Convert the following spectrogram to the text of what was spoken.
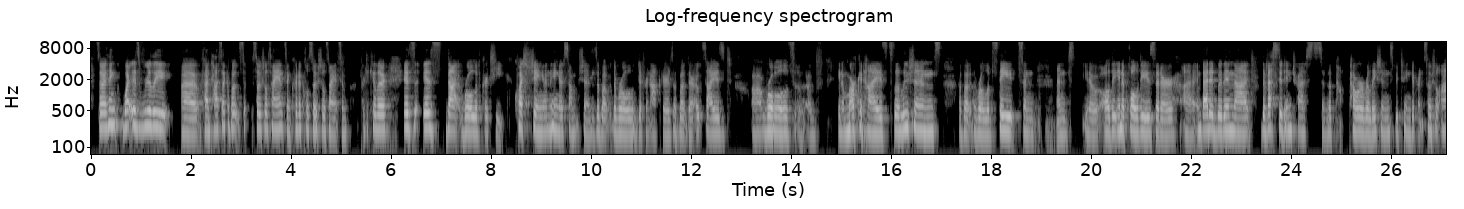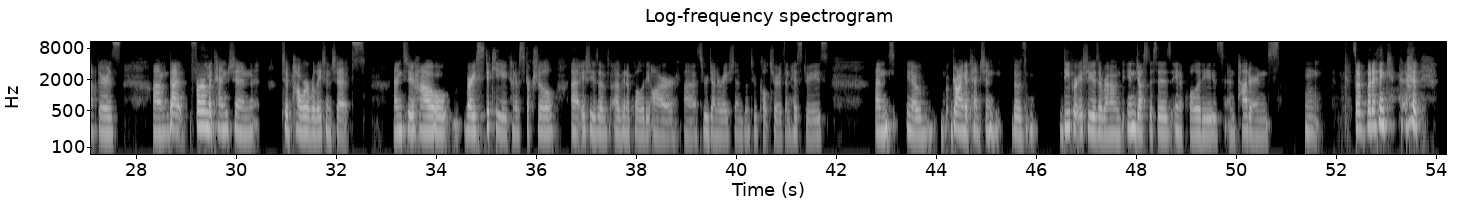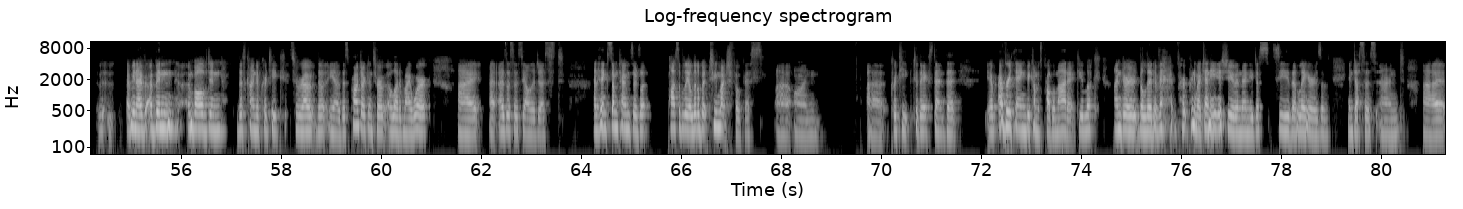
So I think what is really uh, fantastic about social science and critical social science in particular is, is that role of critique, questioning assumptions about the role of different actors, about their outsized uh, roles of, of, you know, marketized solutions, about the role of states and, and you know, all the inequalities that are uh, embedded within that, the vested interests and the power relations between different social actors, um, that firm attention to power relationships and to how very sticky kind of structural uh, issues of, of inequality are uh, through generations and through cultures and histories. And, you know, drawing attention those deeper issues around injustices, inequalities, and patterns. Mm. So, but I think, I mean, I've, I've been involved in this kind of critique throughout the, you know, this project and throughout a lot of my work uh, as a sociologist. And I think sometimes there's a, possibly a little bit too much focus uh, on uh, critique to the extent that everything becomes problematic. You look under the lid of pretty much any issue, and then you just see the layers of injustice and uh,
